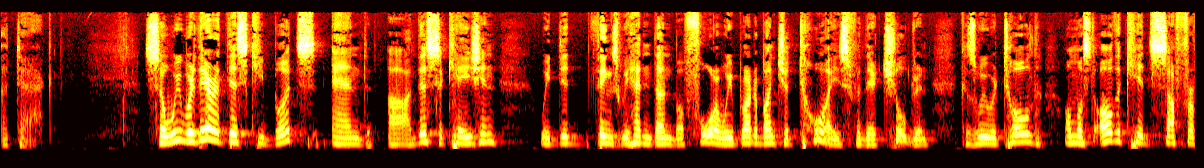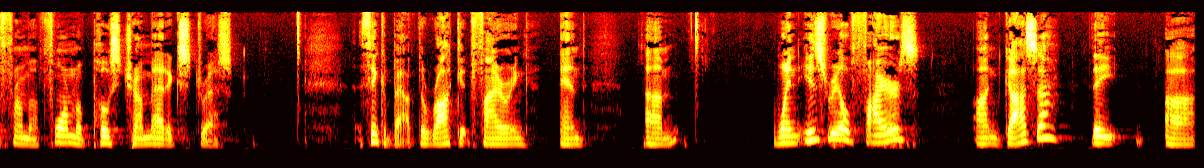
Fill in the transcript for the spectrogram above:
attack. So we were there at this kibbutz, and uh, on this occasion, we did things we hadn't done before. We brought a bunch of toys for their children because we were told almost all the kids suffer from a form of post traumatic stress. Think about the rocket firing, and um, when Israel fires on Gaza, they, uh,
